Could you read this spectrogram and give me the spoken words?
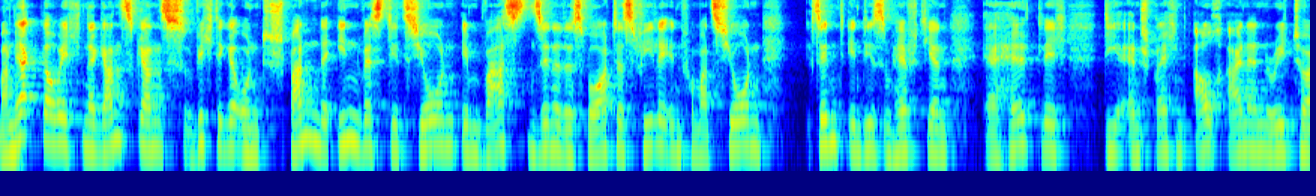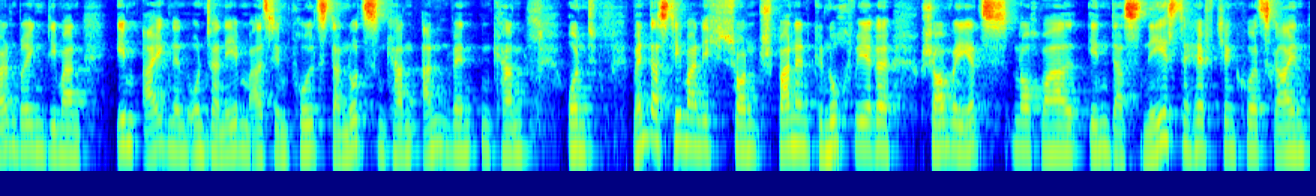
Man merkt, glaube ich, eine ganz, ganz wichtige und spannende Investition im wahrsten Sinne des Wortes. Viele Informationen sind in diesem Heftchen erhältlich, die entsprechend auch einen Return bringen, die man im eigenen Unternehmen als Impuls dann nutzen kann, anwenden kann. Und wenn das Thema nicht schon spannend genug wäre, schauen wir jetzt noch mal in das nächste Heftchen kurz rein,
